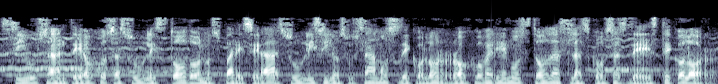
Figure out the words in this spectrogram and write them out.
Si usa anteojos azules todo nos parecerá azul y si los usamos de color rojo veremos todas las cosas de este color.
